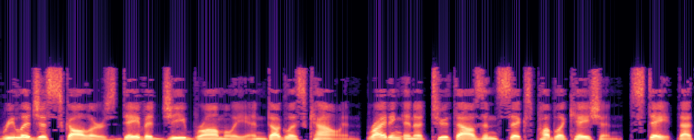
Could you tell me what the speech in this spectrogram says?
Religious scholars David G. Bromley and Douglas Cowan, writing in a 2006 publication, state that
